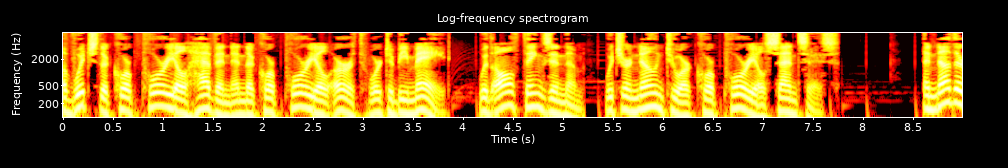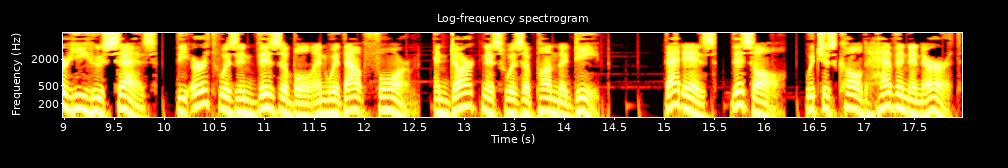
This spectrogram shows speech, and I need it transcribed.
of which the corporeal heaven and the corporeal earth were to be made, with all things in them, which are known to our corporeal senses. Another he who says, The earth was invisible and without form, and darkness was upon the deep. That is, this all, which is called heaven and earth,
